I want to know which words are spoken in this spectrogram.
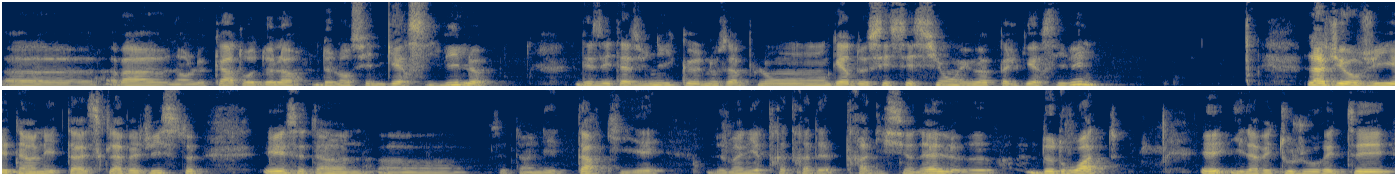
ah ben, dans le cadre de l'ancienne guerre civile, des États-Unis que nous appelons guerre de sécession et eux appellent guerre civile. La Géorgie est un État esclavagiste et c'est un, c'est un État qui est de manière très, très traditionnelle euh, de droite. Et il avait toujours été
